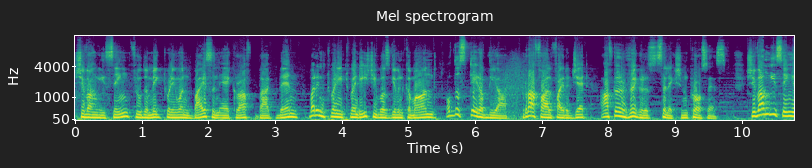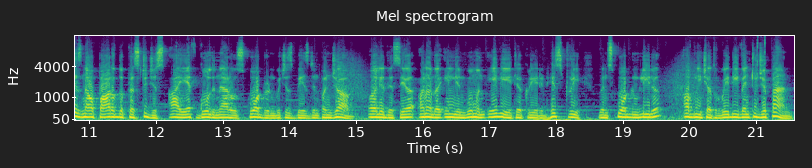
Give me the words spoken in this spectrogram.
Shivangi Singh flew the MiG-21 Bison aircraft back then, but in 2020 she was given command of the state-of-the-art Rafale fighter jet after a rigorous selection process. Shivangi Singh is now part of the prestigious IAF Golden Arrows squadron which is based in Punjab. Earlier this year, another Indian woman aviator created history when squadron leader Avani Chaturvedi went to Japan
